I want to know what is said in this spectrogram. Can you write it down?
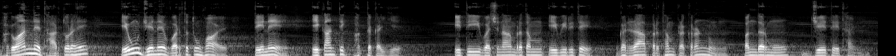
ભગવાનને ધારતો રહે એવું જેને વર્તતું હોય તેને એકાંતિક ભક્ત કહીએ. ઇતિ વચનામૃતમ એવી રીતે ગઢડા પ્રથમ પ્રકરણનું પંદરમું જે તે થયું.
